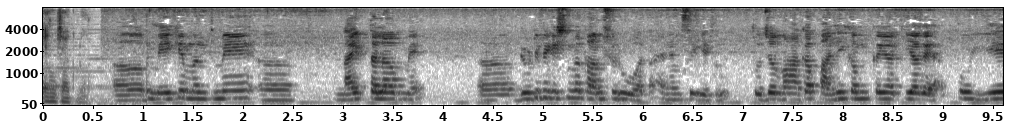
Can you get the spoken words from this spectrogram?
यांच्याकडून मई के मंथ में नाइट तालाब में ब्यूटिफिकेशन का काम शुरू हुआ था एनएमसी के थ्रू तो जब वहाँ का पानी कम किया किया गया तो ये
